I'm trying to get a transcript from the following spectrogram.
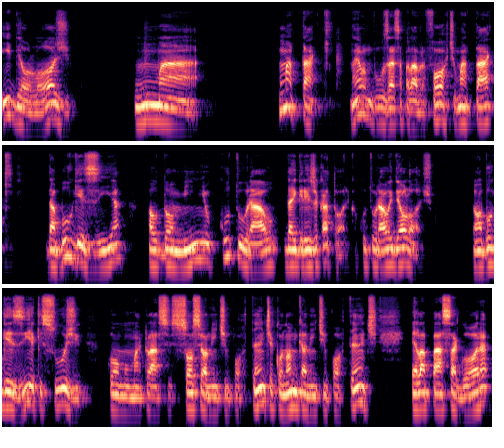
ideológico, uma, um ataque né, vamos usar essa palavra forte, um ataque da burguesia ao domínio cultural da Igreja Católica, cultural e ideológico. Então, a burguesia que surge como uma classe socialmente importante, economicamente importante, ela passa agora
